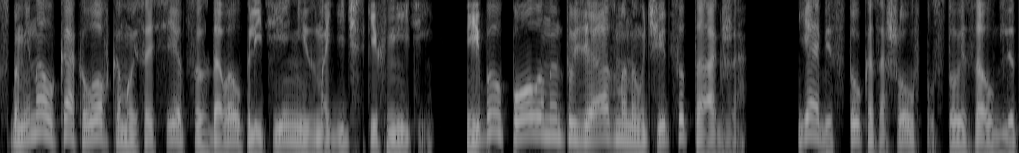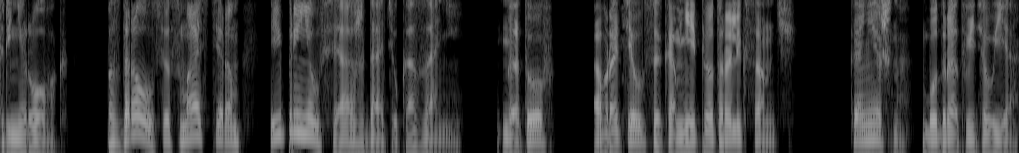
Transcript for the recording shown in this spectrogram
Вспоминал, как ловко мой сосед создавал плетение из магических нитей. И был полон энтузиазма научиться так же. Я без стука зашел в пустой зал для тренировок. Поздоровался с мастером и принялся ждать указаний. «Готов?» — обратился ко мне Петр Александрович. «Конечно», — бодро ответил я.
